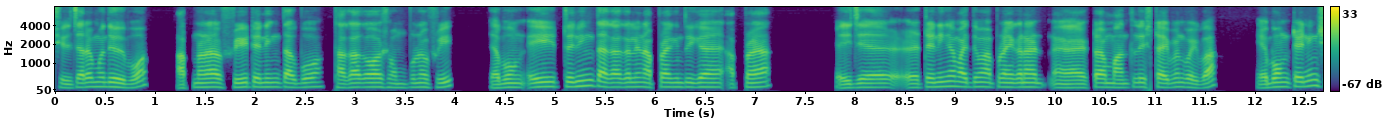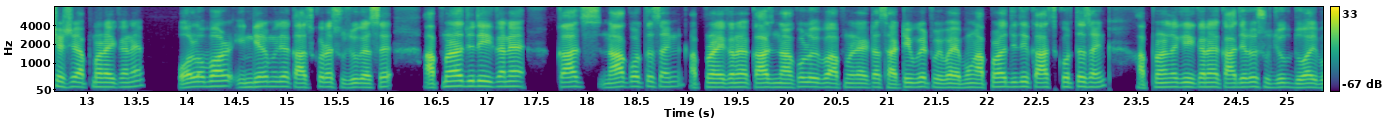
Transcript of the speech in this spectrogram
শিলচারের মধ্যে হইব, আপনারা ফ্রি ট্রেনিং থাকব, থাকা খাওয়া সম্পূর্ণ ফ্রি এবং এই ট্রেনিং থাকাকালীন আপনারা কিন্তু এখানে, আপনারা এই যে ট্রেনিংয়ের মাধ্যমে আপনারা এখানে একটা মান্থলি স্টাইপেন্ড পাইবা এবং ট্রেনিং শেষে আপনারা এখানে অল ওভার ইন্ডিয়ার মধ্যে কাজ করার সুযোগ আছে। আপনারা যদি এখানে কাজ না করতে চান, আপনারা এখানে কাজ না করলেও বা আপনারা একটা সার্টিফিকেট পাইবা এবং আপনারা যদি কাজ করতে চান, আপনারা নাকি এখানে কাজেরও সুযোগ দেওয়াইব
